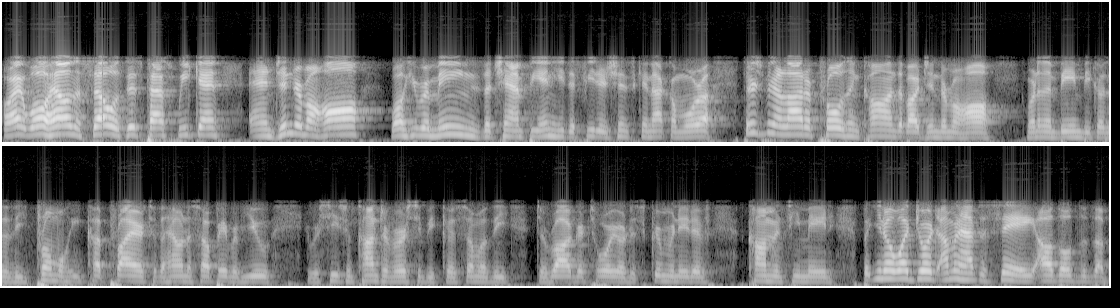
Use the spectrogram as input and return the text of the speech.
All right. Well, Hell in a Cell was this past weekend, and Jinder Mahal, while he remains the champion, he defeated Shinsuke Nakamura. There's been a lot of pros and cons about Jinder Mahal. One of them being because of the promo he cut prior to the Hell in a Cell pay-per-view. It received some controversy because some of the derogatory or discriminative comments he made. But you know what, George? I'm gonna have to say, although the, the,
